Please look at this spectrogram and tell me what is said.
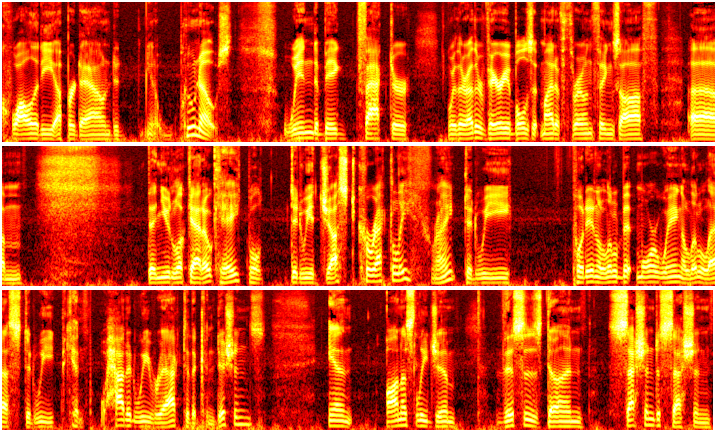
quality up or down? Did you know? Who knows? Wind a big factor. Were there other variables that might have thrown things off? Um, then you look at okay, well, did we adjust correctly? Right? Did we put in a little bit more wing, a little less? Did we again? How did we react to the conditions? And honestly, Jim, this is done session to session,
